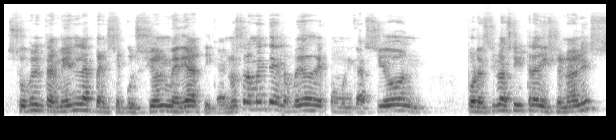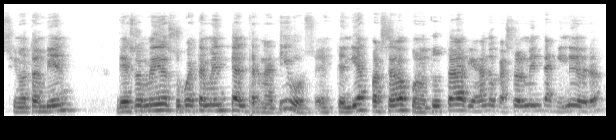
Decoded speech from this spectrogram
sufren también la persecución mediática, no solamente de los medios de comunicación, por decirlo así, tradicionales, sino también de esos medios supuestamente alternativos. Este, en días pasados, cuando tú estabas viajando casualmente a Ginebra,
